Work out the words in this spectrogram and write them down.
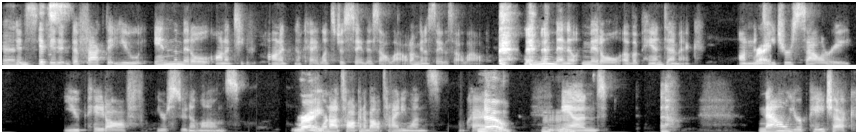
And it's, it's it, the fact that you in the middle on a t- on a okay, let's just say this out loud. I'm going to say this out loud. in the min- middle of a pandemic on a right. teacher's salary, you paid off your student loans. Right. And we're not talking about tiny ones. Okay. No. Mm-mm. And now your paycheck,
